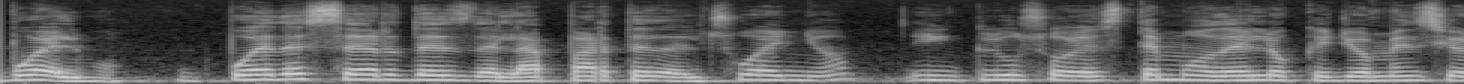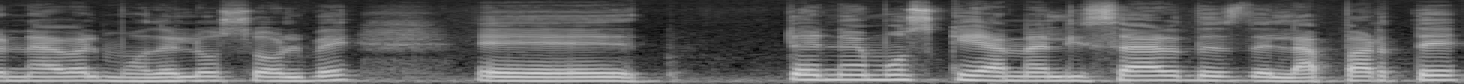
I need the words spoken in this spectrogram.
vuelvo, puede ser desde la parte del sueño, incluso este modelo que yo mencionaba, el modelo Solve, eh, tenemos que analizar desde la parte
